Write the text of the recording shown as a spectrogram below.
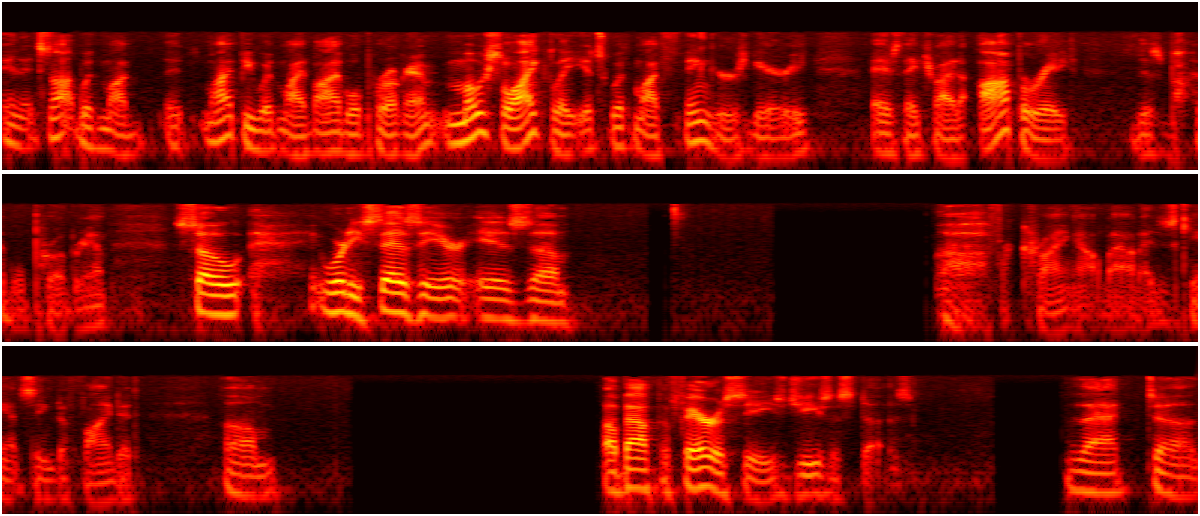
and it's not with my, it might be with my Bible program. Most likely it's with my fingers, Gary, as they try to operate this Bible program. So what he says here is, um, oh, for crying out loud, I just can't seem to find it. Um, about the Pharisees, Jesus does. That uh,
